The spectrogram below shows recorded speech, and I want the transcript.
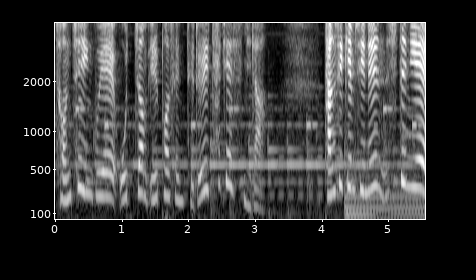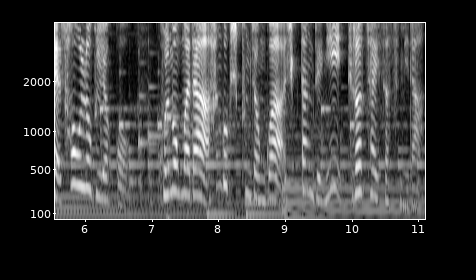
전체 인구의 5.1%를 차지했습니다. 당시 캠시는 시드니의 서울로 불렸고 골목마다 한국 식품점과 식당 등이 들어차 있었습니다.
